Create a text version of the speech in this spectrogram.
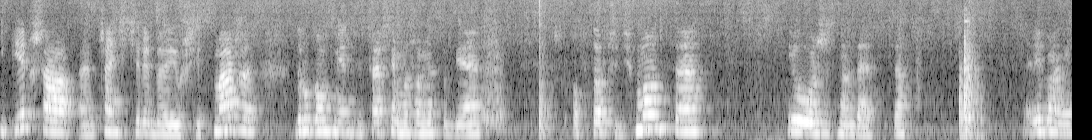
I pierwsza e, część ryby już się smaży, drugą w międzyczasie możemy sobie obtoczyć w mące i ułożyć na desce. Ryba nie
